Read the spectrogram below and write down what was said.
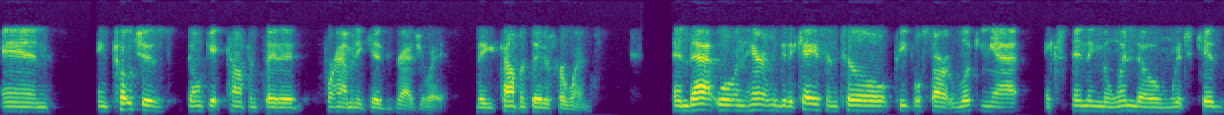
and and coaches don't get compensated for how many kids graduate. They get compensated for wins, and that will inherently be the case until people start looking at extending the window in which kids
